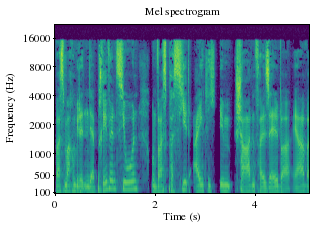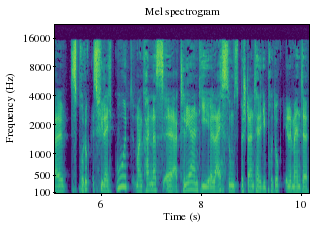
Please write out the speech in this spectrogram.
was machen wir denn in der Prävention und was passiert eigentlich im Schadenfall selber. Ja, weil das Produkt ist vielleicht gut, man kann das äh, erklären, die Leistungsbestandteile, die Produktelemente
